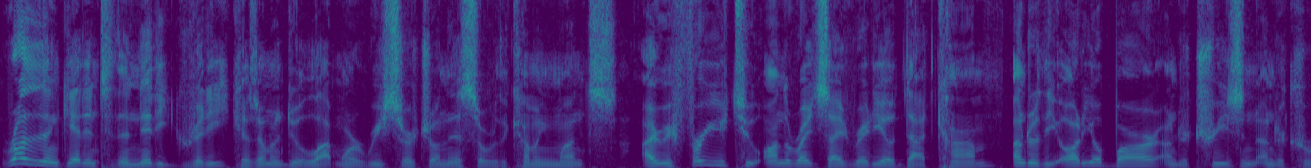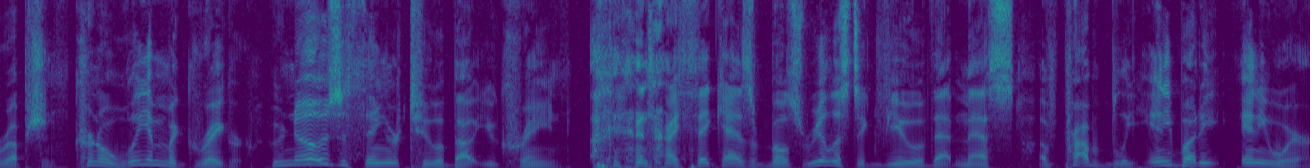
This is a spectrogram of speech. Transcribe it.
Rather than get into the nitty gritty, because I'm going to do a lot more research on this over the coming months, I refer you to ontherightsideRadio.com under the audio bar, under treason, under corruption. Colonel William Macgregor, who knows a thing or two about Ukraine, and I think has the most realistic view of that mess of probably anybody anywhere.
